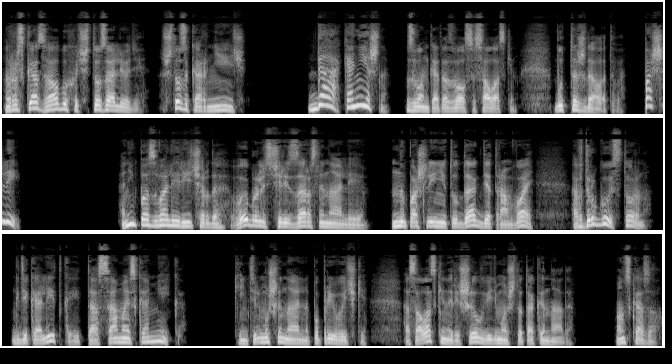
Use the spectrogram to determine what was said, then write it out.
«Ну, рассказал бы хоть, что за люди, что за Корнеич». «Да, конечно», — звонко отозвался Саласкин, будто ждал этого. «Пошли». Они позвали Ричарда, выбрались через заросли на аллею, но пошли не туда, где трамвай, а в другую сторону, где калитка и та самая скамейка. Кинтель машинально, по привычке, а Саласкин решил, видимо, что так и надо. Он сказал.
